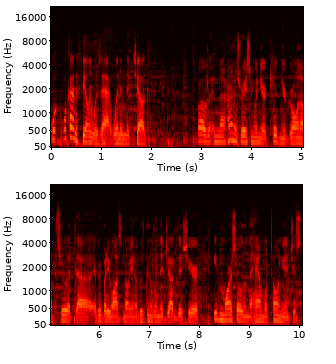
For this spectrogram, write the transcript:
what, what kind of feeling was that, winning the jug? Well, in the harness racing, when you're a kid and you're growing up through it, uh, everybody wants to know, you know, who's going to win the jug this year. Even more so than the Hambletonian, it's just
